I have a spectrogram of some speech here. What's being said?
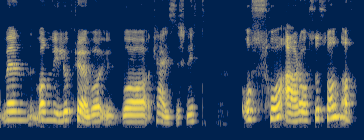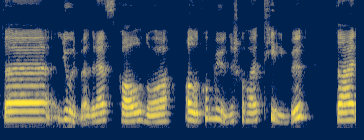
men man vil jo prøve å unngå keisersnitt. Og så er det også sånn at eh, jordmødre skal nå Alle kommuner skal ha et tilbud der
